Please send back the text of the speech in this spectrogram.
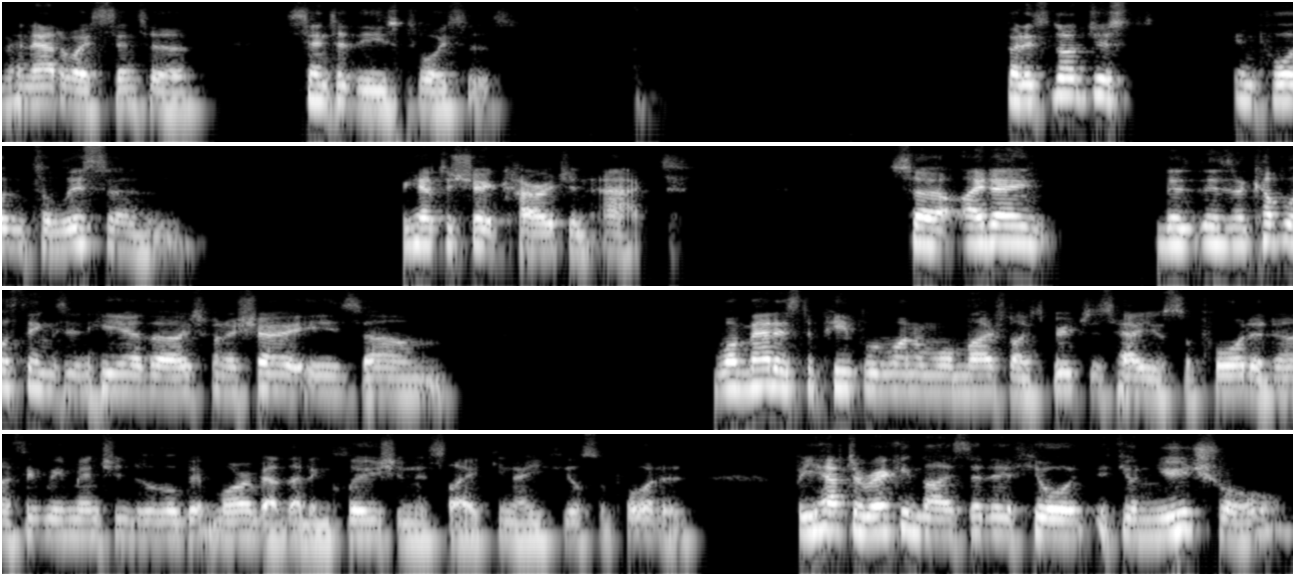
And how do I center, center these voices? But it's not just important to listen. We have to show courage and act. So I don't, there's a couple of things in here that I just want to show is um, what matters to people in one or more marginalized groups is how you're supported. And I think we mentioned a little bit more about that inclusion. It's like, you know, you feel supported. But you have to recognize that if you're if you're neutral,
